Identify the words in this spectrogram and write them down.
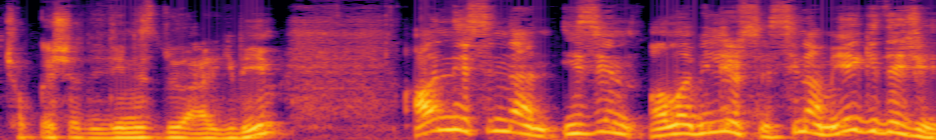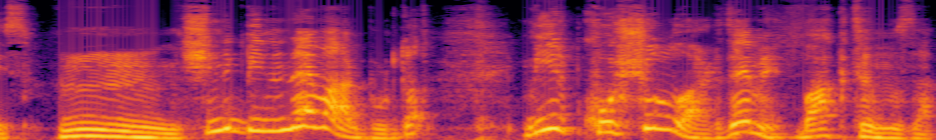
Çok yaşa dediğiniz duyar gibiyim. Annesinden izin alabilirse sinemaya gideceğiz. Hmm, şimdi bir ne var burada? Bir koşul var değil mi? Baktığımızda.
